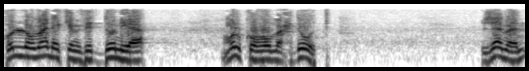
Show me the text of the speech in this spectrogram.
كل ملك في الدنيا ملكه محدود. زمن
